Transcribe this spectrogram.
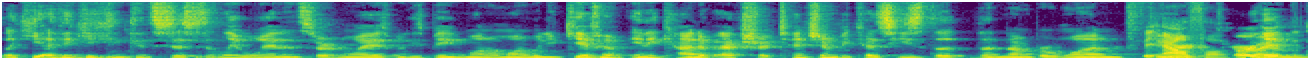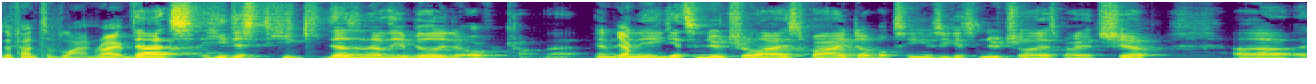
Like he, I think he can consistently win in certain ways when he's being one on one. When you give him any kind of extra attention because he's the the number one the alpha target, right in the defensive line, right? That's he just he doesn't have the ability to overcome that, and, yep. and he gets neutralized by double teams. He gets neutralized by a chip. Uh,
